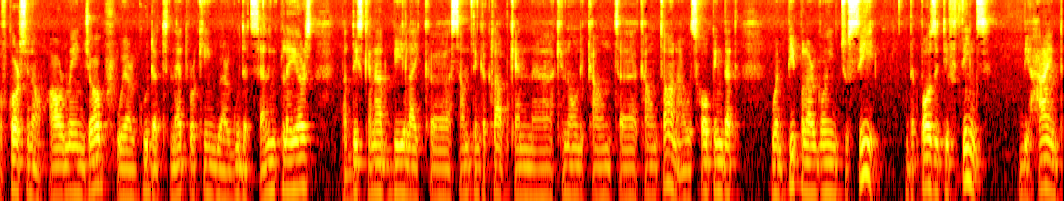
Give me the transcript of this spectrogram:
Of course, you know our main job. We are good at networking. We are good at selling players, but this cannot be like uh, something a club can uh, can only count uh, count on. I was hoping that when people are going to see the positive things behind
